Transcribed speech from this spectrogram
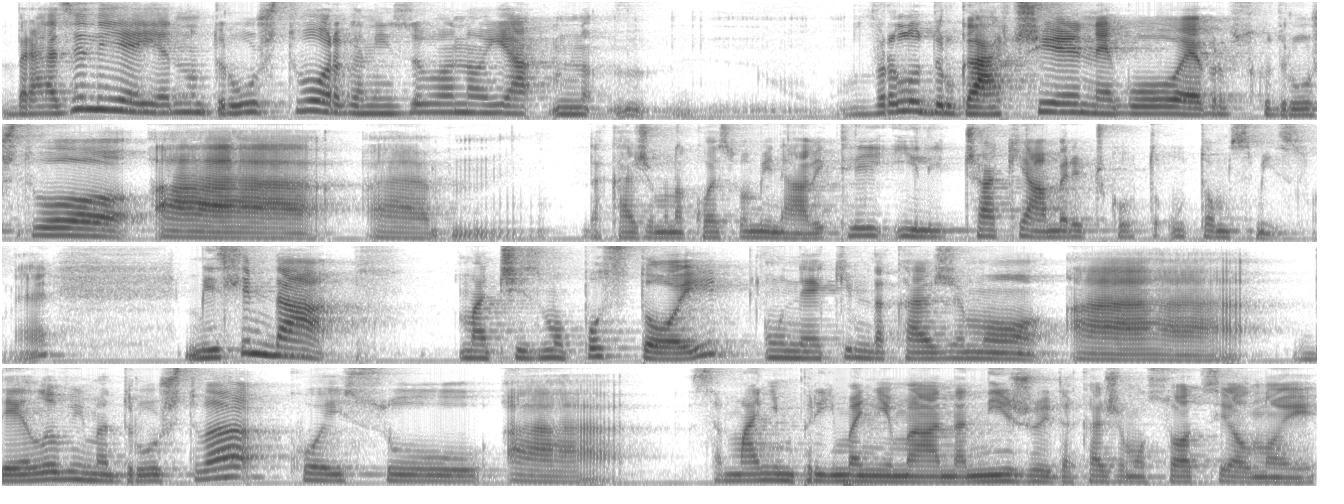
Brazil je jedno društvo organizovano ja, no, vrlo drugačije nego evropsko društvo, a, a, da kažemo na koje smo mi navikli, ili čak i američko u tom smislu. Ne? Mislim da mačizmo postoji u nekim, da kažemo, a, delovima društva koji su a, sa manjim primanjima na nižoj, da kažemo, socijalnoj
